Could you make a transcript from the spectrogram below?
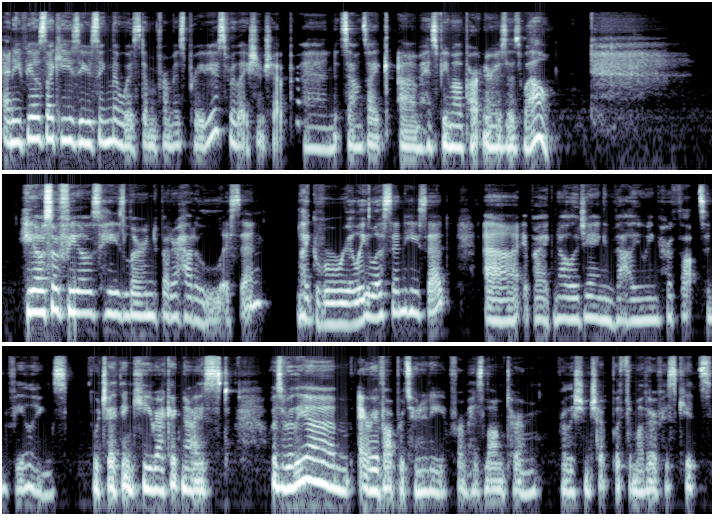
and he feels like he's using the wisdom from his previous relationship. And it sounds like um, his female partner is as well. He also feels he's learned better how to listen, like really listen, he said, uh, by acknowledging and valuing her thoughts and feelings, which I think he recognized was really an um, area of opportunity from his long term relationship with the mother of his kids.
